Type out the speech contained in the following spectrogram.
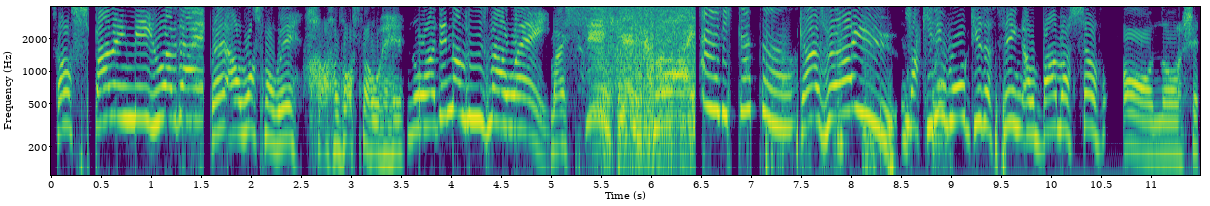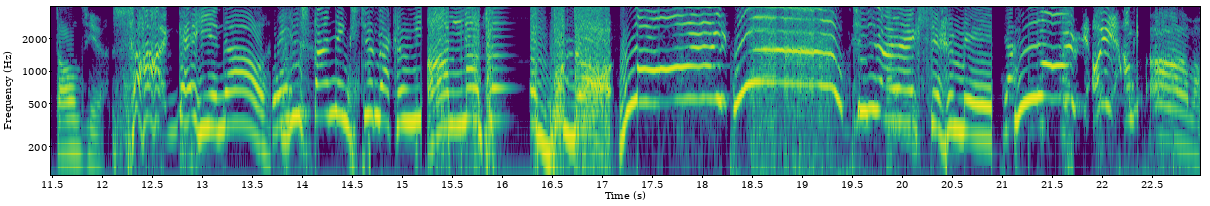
Stop spamming me, whoever that is! Wait, I lost my way. I lost my way. No, I did not lose my way! My sister's crying! Arigato. Guys, where are you? Zach, you didn't walk through the thing, I'm by myself. Oh no, shit, Dawn's here. Zach, get here now! Are you standing still like a re- I'm not a Buddha. Why? Right next to me! What? Oh, Wait, I'm- Oh, my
